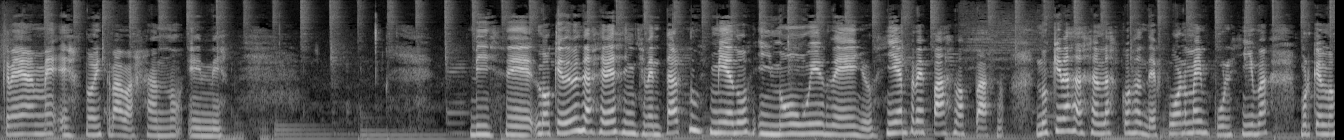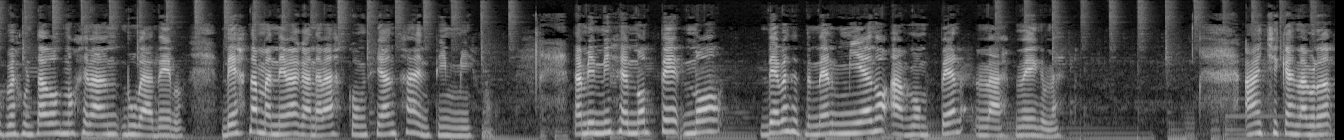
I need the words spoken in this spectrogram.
créanme, estoy trabajando en eso. Dice, lo que debes de hacer es enfrentar tus miedos y no huir de ellos, siempre paso a paso. No quieras hacer las cosas de forma impulsiva porque los resultados no serán duraderos. De esta manera ganarás confianza en ti mismo. También dice, no, te, no debes de tener miedo a romper las reglas. Ay, chicas, la verdad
